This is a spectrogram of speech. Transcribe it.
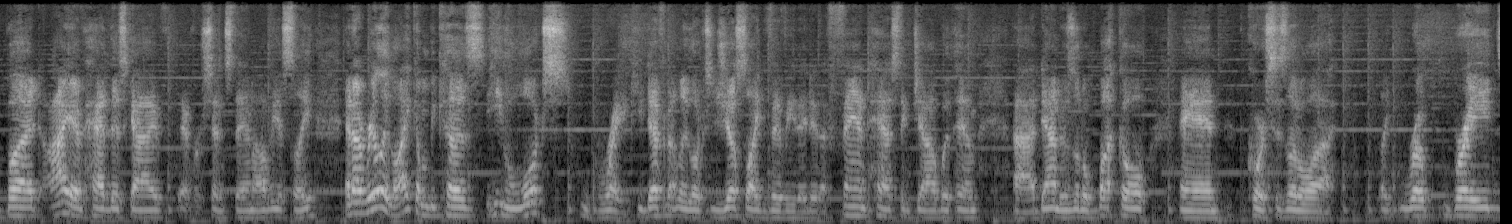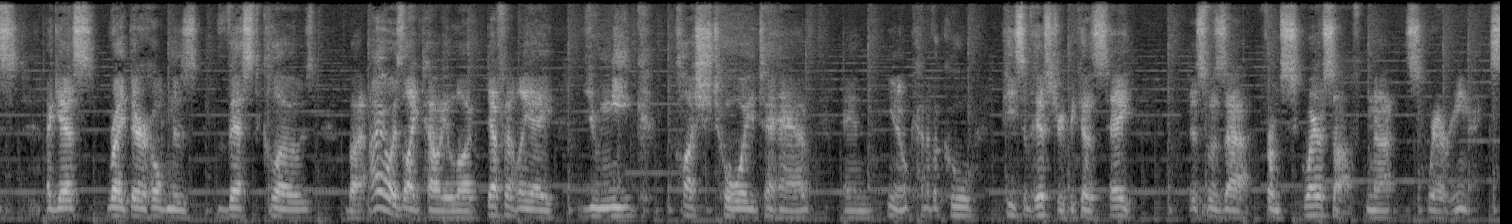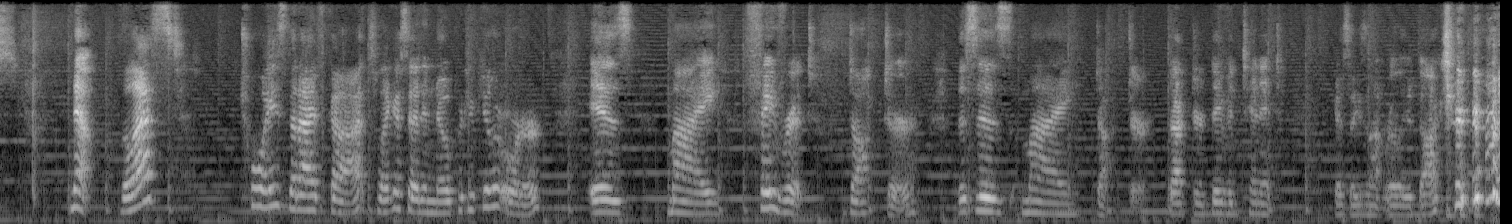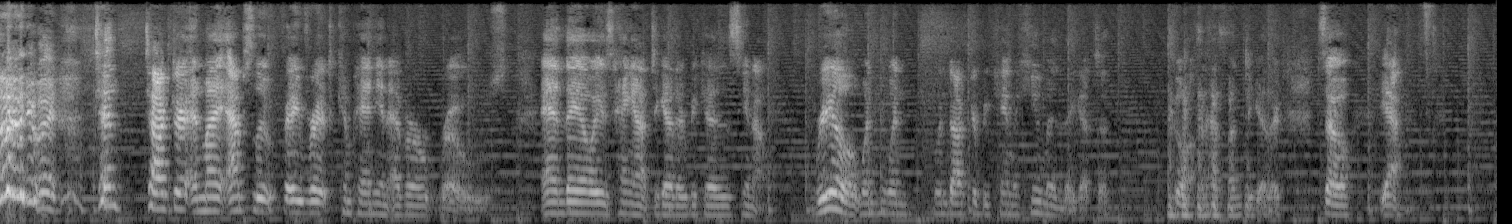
but I have had this guy ever since then, obviously, and I really like him because he looks great. He definitely looks just like Vivi. They did a fantastic job with him, uh, down to his little buckle, and of course his little uh, like rope braids, I guess, right there holding his vest closed. But I always liked how he looked. Definitely a unique plush toy to have, and you know, kind of a cool piece of history because hey, this was uh, from Squaresoft, not Square Enix. Now, the last toys that I've got, like I said, in no particular order, is my favorite doctor. This is my doctor, Dr. David Tennant. I guess he's not really a doctor, but anyway, 10th doctor and my absolute favorite companion ever, Rose. And they always hang out together because, you know, real, when, when, when Doctor became a human, they got to go off and have fun together. So yeah,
